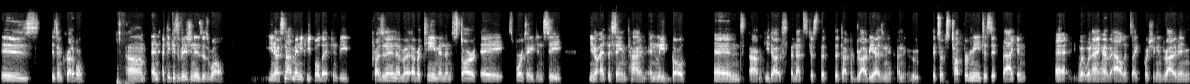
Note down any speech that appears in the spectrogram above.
is is incredible. Um, and I think his vision is as well. You know, it's not many people that can be president of a, of a team and then start a sports agency, you know, at the same time and lead both. And um, he does. And that's just the, the type of drive he has. And, and it's, so it's tough for me to sit back and uh, when I have Al, it's like pushing and driving,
